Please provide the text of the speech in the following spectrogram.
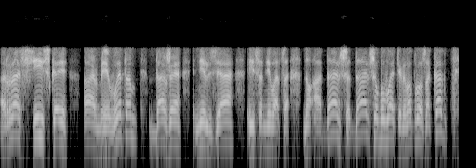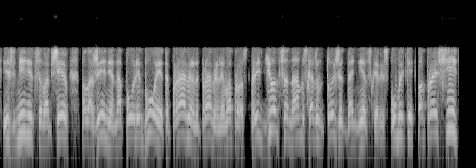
российской армии. В этом даже нельзя и сомневаться. Ну а дальше, дальше обыватели вопрос, а как изменится вообще положение на поле боя? Это правильный, правильный вопрос. Придется нам, скажем, той же Донецкой республике попросить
